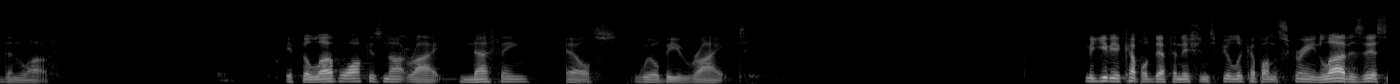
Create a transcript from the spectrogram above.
than love. If the love walk is not right, nothing else will be right. Let me give you a couple definitions. If you look up on the screen, love is this.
